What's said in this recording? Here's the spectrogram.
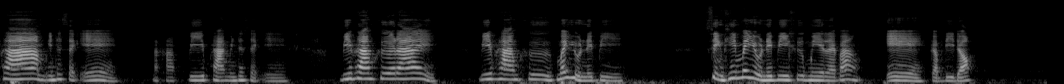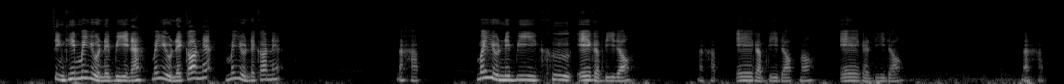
พราม intersect a นะครับ b พราม intersect a b พรามคืออะไร b พรามคือไม่อยู่ใน b สิ่งที่ไม่อยู่ใน b คือมีอะไรบ้าง a กับ d dot สิ่งที่ไม่อยู่ใน b นะ ไม่อยู่ในก้อนเนี้ย ไม่อยู่ในก้อนเนี้ยนะครับ ไม่อยู่ใน b คือ a กับ d dot นะครับ a กับ d dot เนาะ a กับ d dot นะครับ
